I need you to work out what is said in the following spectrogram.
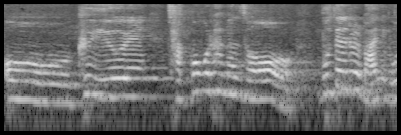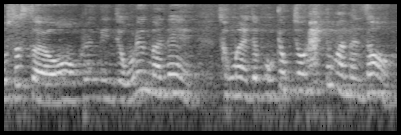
어, 그 이후에 작곡을 하면서 무대를 많이 못 썼어요. 그런데 이제 오랜만에 정말 이제 본격적으로 활동하면서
